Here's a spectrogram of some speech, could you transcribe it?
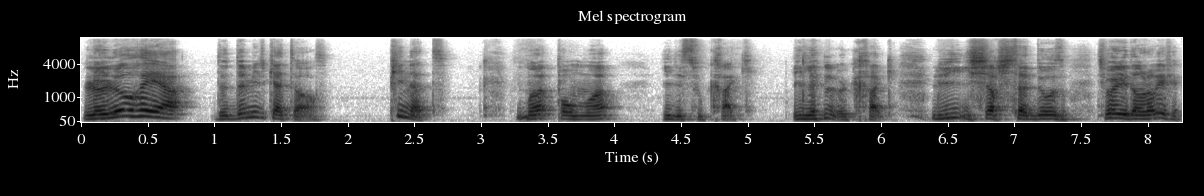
Le lauréat de 2014, Peanut. Moi, pour moi, il est sous crack. Il aime le crack. Lui, il cherche sa dose. Tu vois, il est dans le riz, il fait...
